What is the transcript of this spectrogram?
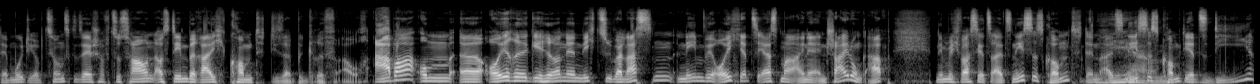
der Multi-Optionsgesellschaft zu schauen. Aus dem Bereich kommt dieser Begriff auch. Aber um äh, eure Gehirne nicht zu überlasten, nehmen wir euch jetzt erstmal eine Entscheidung ab, nämlich was jetzt als nächstes kommt. Denn als yeah. nächstes kommt jetzt die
